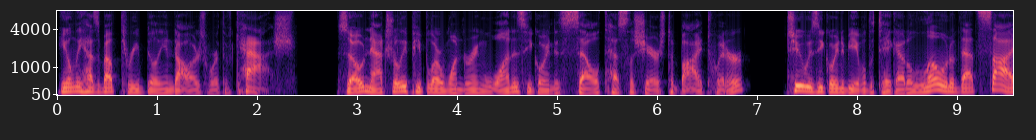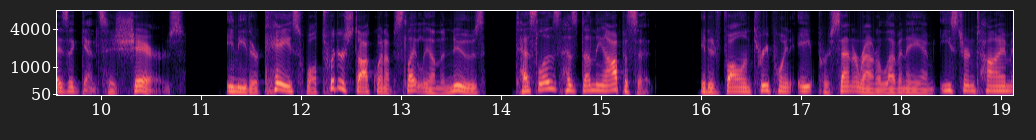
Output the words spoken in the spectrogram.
he only has about $3 billion worth of cash. So naturally, people are wondering one, is he going to sell Tesla shares to buy Twitter? Two, is he going to be able to take out a loan of that size against his shares? In either case, while Twitter stock went up slightly on the news, Tesla's has done the opposite. It had fallen 3.8% around 11 a.m. Eastern Time,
